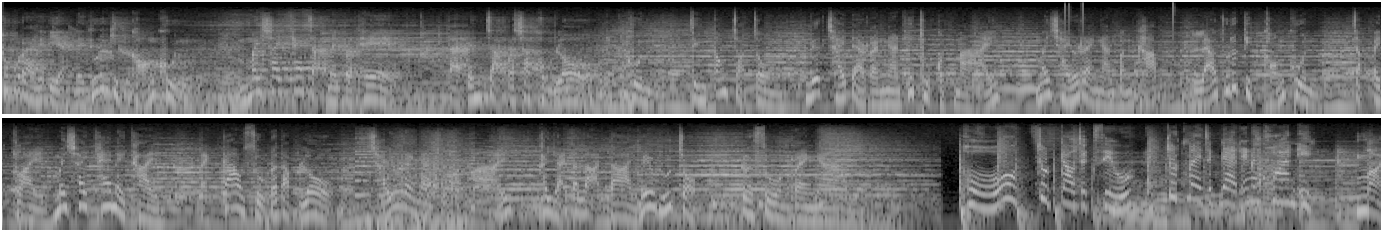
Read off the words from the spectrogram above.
ทุกๆ รายละเอียดในธุรกิจของคุณ ไม่ใช่แค่จากในประเทศ แต่เป็นจากประชาคมโลก คุณจึงต้องเจาะจงเลือกใช้แต่แรงงานที่ถูกกฎหมาย ไม่ใช้แรงงานบังคับ แล้วธุรกิจของคุณจะไปไกลไม่ใช่แค่ในไทย แต่ก้าวสู่ระดับโลก ใช้แรงงานถูกกฎหมาย ขยายตลาดได้ไม่รู้จบ กระทรวงแรงงาน โห จุดเก่าจากสิว จุดใหม่จากแดดไอ้นางควานอีก ใหม่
